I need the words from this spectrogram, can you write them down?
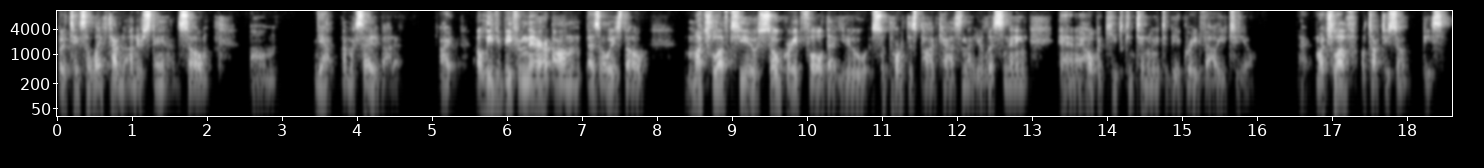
but it takes a lifetime to understand. So, um, yeah, I'm excited about it. All right, I'll leave you be from there. Um, as always, though, much love to you. So grateful that you support this podcast and that you're listening. And I hope it keeps continuing to be a great value to you. All right, much love. I'll talk to you soon. Peace.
